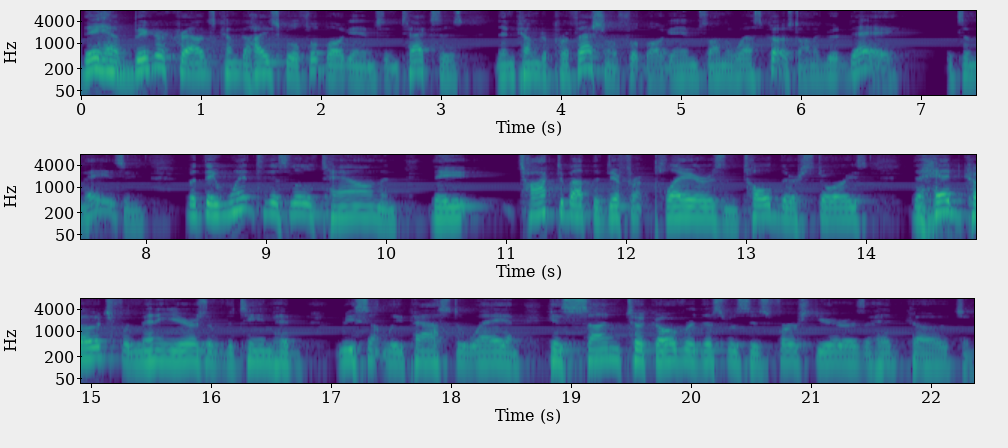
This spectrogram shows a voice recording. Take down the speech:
they have bigger crowds come to high school football games in Texas than come to professional football games on the West Coast on a good day. It's amazing. But they went to this little town and they talked about the different players and told their stories. The head coach for many years of the team had recently passed away, and his son took over. This was his first year as a head coach, and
